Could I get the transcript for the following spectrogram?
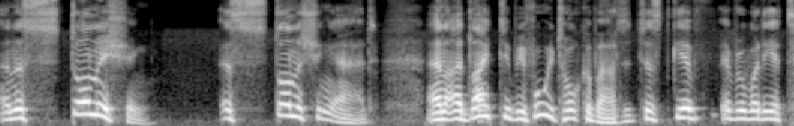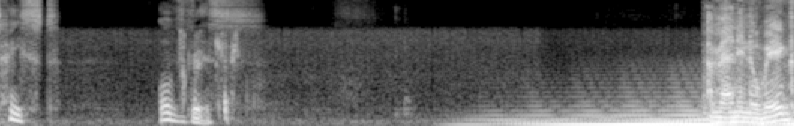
an astonishing, astonishing ad, and I'd like to before we talk about it, just give everybody a taste of this. A man in a wig.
